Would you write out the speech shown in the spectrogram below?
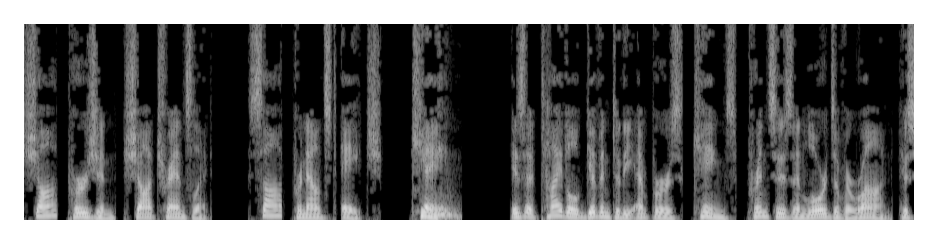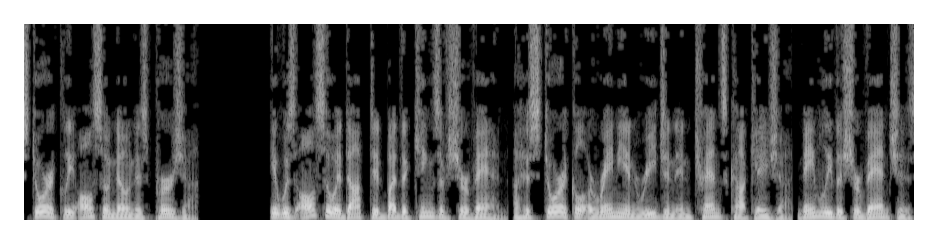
Shah, Persian, Shah translate. Sa, pronounced h, king, is a title given to the emperors, kings, princes and lords of Iran, historically also known as Persia. It was also adopted by the kings of Shirvan a historical Iranian region in Transcaucasia namely the Shirvanshahs,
